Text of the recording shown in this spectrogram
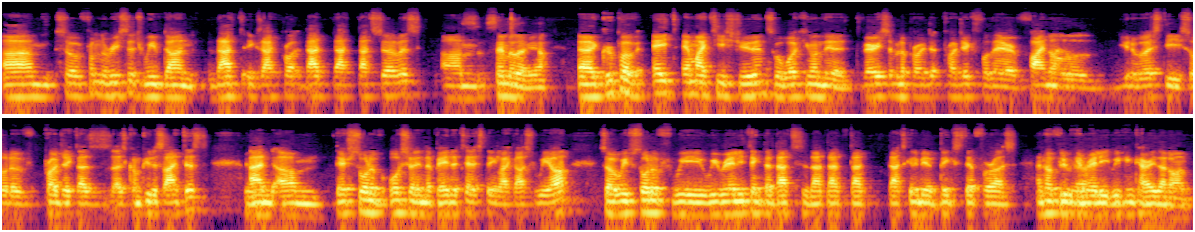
um, so from the research we've done, that exact pro- that that that service um, similar, yeah. A group of eight MIT students were working on the very similar project project for their final university sort of project as as computer scientists, yeah. and um, they're sort of also in the beta testing like us we are. So we've sort of we we really think that that's that that that that's going to be a big step for us, and hopefully we yeah. can really we can carry that on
